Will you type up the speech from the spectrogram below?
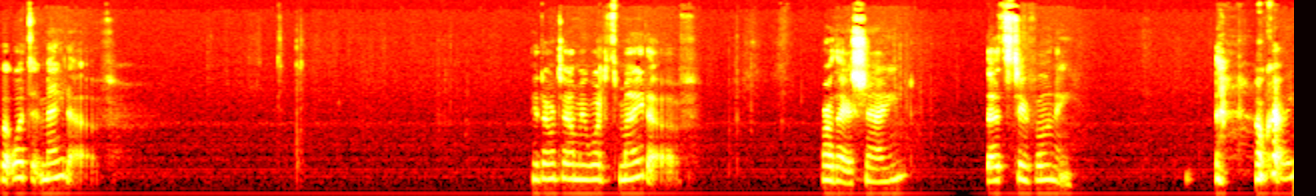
But what's it made of? You don't tell me what it's made of. Are they ashamed? That's too funny. okay.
